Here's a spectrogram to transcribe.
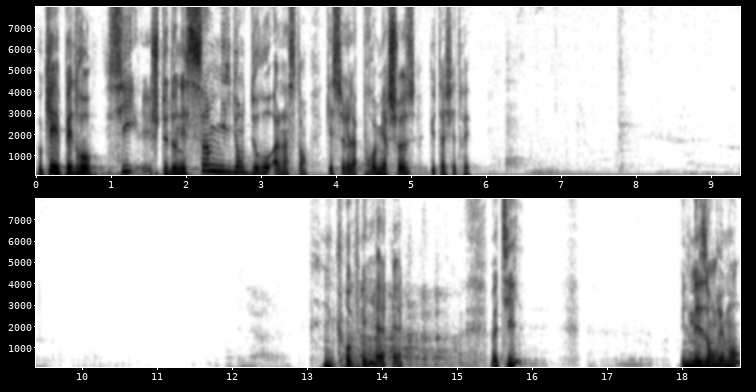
Ok, Pedro, si je te donnais 5 millions d'euros à l'instant, quelle serait la première chose que tu achèterais? Une compagnie. Mathilde? Une maison, Raymond?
